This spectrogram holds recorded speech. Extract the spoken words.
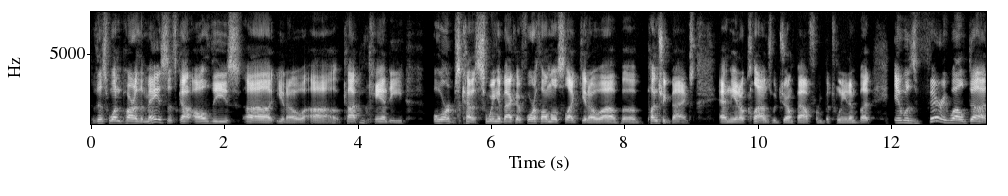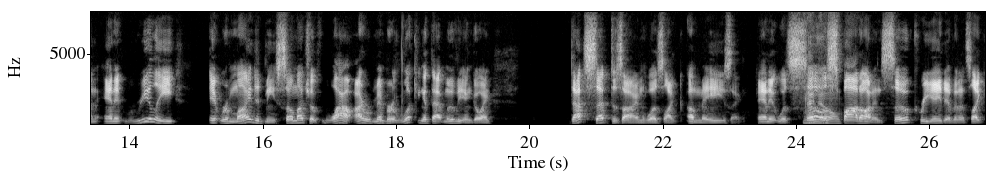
this one part of the maze that's got all these, uh, you know, uh, cotton candy orbs kind of swinging back and forth, almost like you know uh, uh, punching bags, and you know clowns would jump out from between them. But it was very well done, and it really it reminded me so much of wow. I remember looking at that movie and going, that set design was like amazing, and it was so spot on and so creative, and it's like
